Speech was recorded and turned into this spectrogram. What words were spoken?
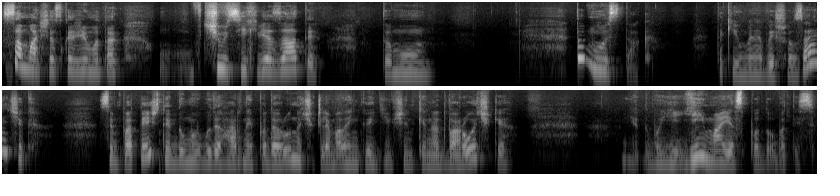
сама ще, скажімо так, вчусь їх в'язати. Тому, тому ось так. Такий у мене вийшов зайчик. Симпатичний, думаю, буде гарний подаруночок для маленької дівчинки на два рочки. Я думаю, їй- має сподобатись.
